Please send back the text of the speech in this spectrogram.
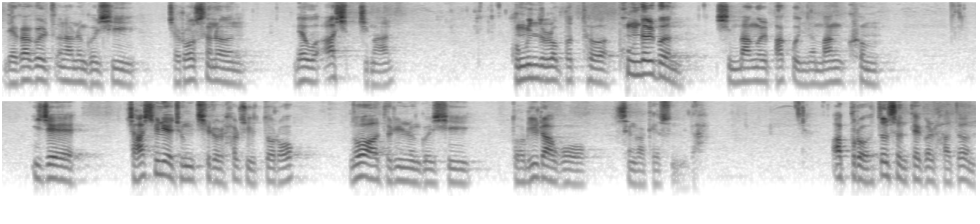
내각을 떠나는 것이 저로서는 매우 아쉽지만 국민들로부터 폭넓은 신망을 받고 있는 만큼 이제 자신의 정치를 할 수 있도록 놓아드리는 것이 도리라고 생각했습니다. 앞으로 어떤 선택을 하든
